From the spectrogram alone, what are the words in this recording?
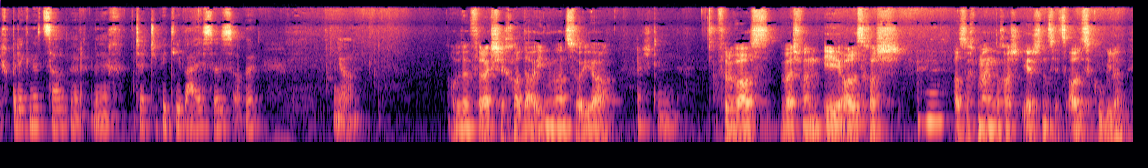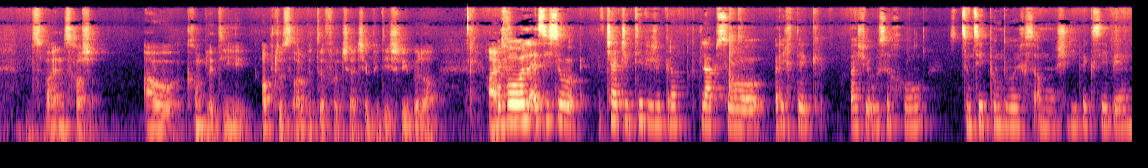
ich belege nicht selber, weil ich ChatGPT weiss es, aber ja. Aber dann fragst du dich halt auch irgendwann so, ja. Stimmt. Für was, weißt du, wenn eh alles kannst. Mhm. Also ich meine, du kannst erstens jetzt alles googlen zweitens kannst du auch komplette Abschlussarbeiten von ChatGPT schreiben lassen. Eigentlich Obwohl, es ist so, ChatGPT ist ja gerade, glaube so richtig, weißt du, rausgekommen. Zum Zeitpunkt, wo ich es am Schreiben war.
